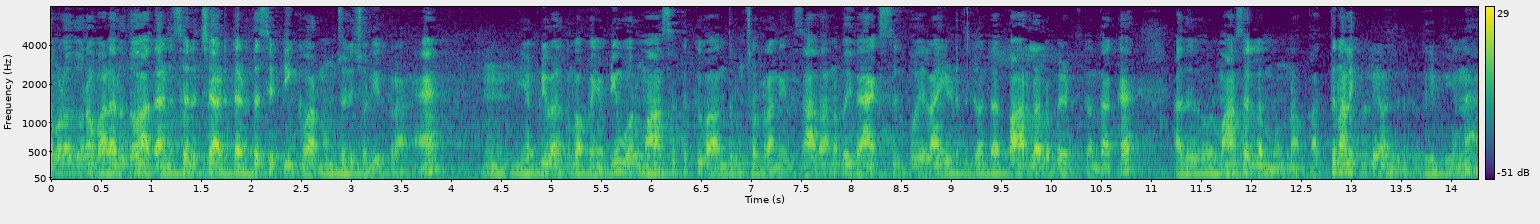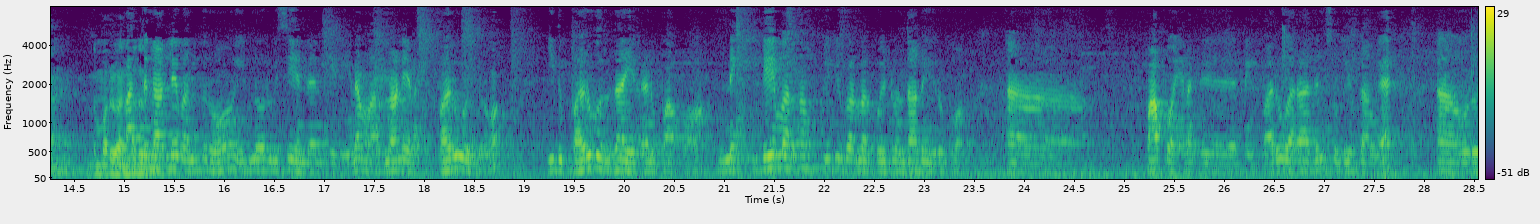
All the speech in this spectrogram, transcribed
எவ்வளவு தூரம் வளருதோ அதை அனுசரிச்சு அடுத்தடுத்த சிட்டிங்க்கு வரணும்னு சொல்லி சொல்லியிருக்கிறாங்க. எப்படி வருதுன்னு பார்ப்போம் எப்படியும் ஒரு மாசத்துக்கு வந்துரும் சொல்றாங்க. இது சாதாரண போய் வேக்ஸுக்கு போய் எல்லாம் எடுத்துட்டு வந்தா பார்லர்ல போய் எடுத்துட்டு வந்தாக்க அது ஒரு மாசம் இல்ல மூணு பத்து நாளைக்குள்ளே வந்துருக்கு திருப்பி என்ன? இந்த மாதிரி பத்து வந்துருக்கு நாள்லயே வந்துரும். இன்னொரு விஷயம் என்னன்னு கேட்டீங்கன்னா மறுநாள் எனக்கு பரு வந்துரும். இது பரு வருதா என்னன்னு பார்ப்போம் இன்னைக்கு இதே மாதிரி தான் பியூட்டி பார்லர் போயிட்டு வந்தாலும் இருக்கும். பார்ப்போம் எனக்கு இன்னைக்கு பரு வராதுன்னு சொல்லியிருக்காங்க. ஒரு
